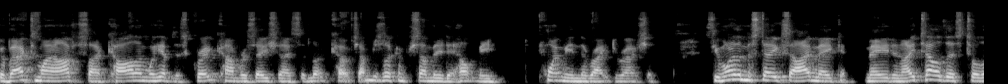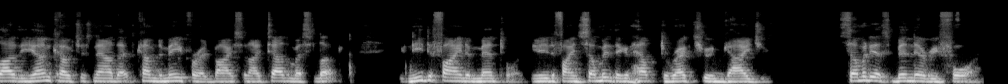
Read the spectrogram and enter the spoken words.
Go back to my office. I call him. We have this great conversation. I said, Look, coach, I'm just looking for somebody to help me, point me in the right direction. See, one of the mistakes I make made, and I tell this to a lot of the young coaches now that come to me for advice, and I tell them, I said, look, you need to find a mentor. You need to find somebody that can help direct you and guide you. Somebody that's been there before.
